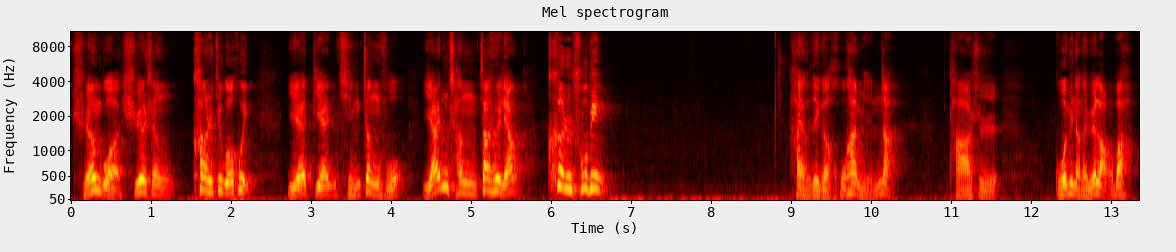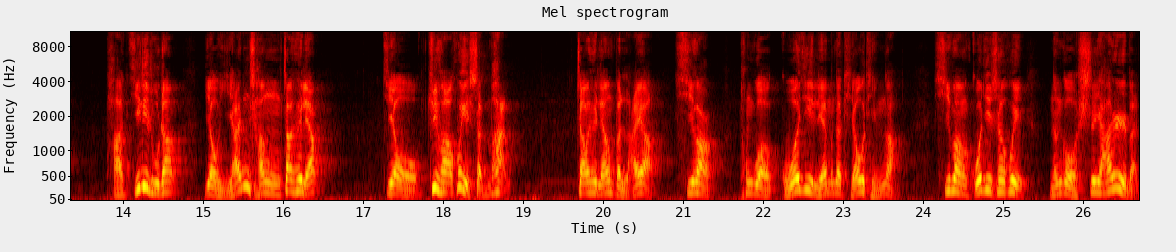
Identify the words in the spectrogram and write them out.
全国学生抗日救国会也点请政府严惩张学良，克制出兵。还有这个胡汉民呐，他是国民党的元老吧？他极力主张要严惩张学良，叫军法会审判。张学良本来呀，希望通过国际联盟的调停啊，希望国际社会能够施压日本，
